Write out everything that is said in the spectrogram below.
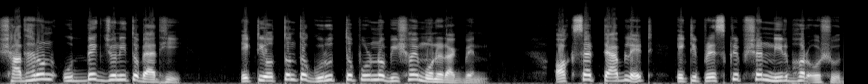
সাধারণ উদ্বেগজনিত ব্যাধি একটি অত্যন্ত গুরুত্বপূর্ণ বিষয় মনে রাখবেন। অক্সার ট্যাবলেট একটি প্রেসক্রিপশন নির্ভর ওষুধ।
